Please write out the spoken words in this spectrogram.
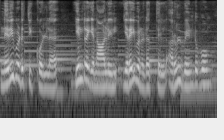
நெறிப்படுத்திக் கொள்ள இன்றைய நாளில் இறைவனிடத்தில் அருள் வேண்டுவோம்.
